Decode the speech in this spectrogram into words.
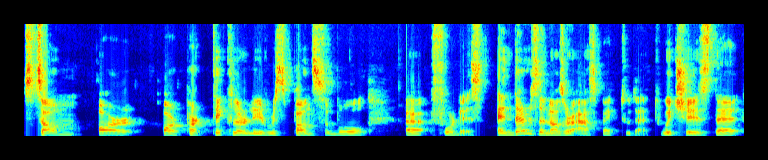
some are are particularly responsible uh, for this. And there's another aspect to that, which is that,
